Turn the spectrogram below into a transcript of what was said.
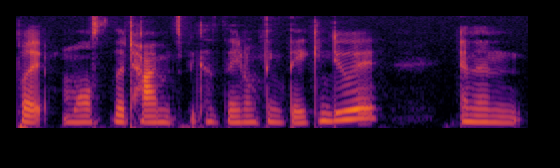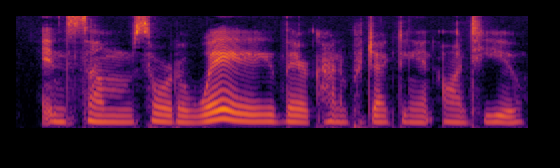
but most of the time it's because they don't think they can do it. And then in some sort of way, they're kind of projecting it onto you.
